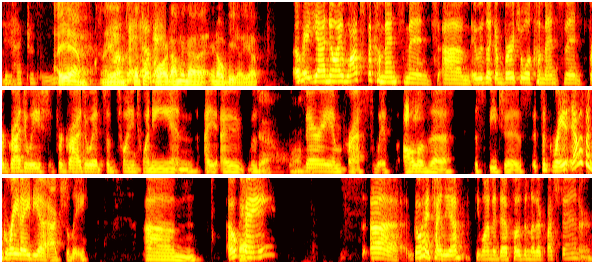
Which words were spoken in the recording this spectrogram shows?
Did Hector leave? I am. I am. Okay, Central okay. Florida. I'm in uh, in Oviedo. Yep. Okay, yeah, no, I watched the commencement. Um, it was like a virtual commencement for graduation for graduates of 2020, and I, I was Yeah. awesome. very impressed with all of the the speeches. It's a great. That was a great idea, actually. Um, okay. Uh, go ahead, Tylea. If you wanted to pose another question, or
